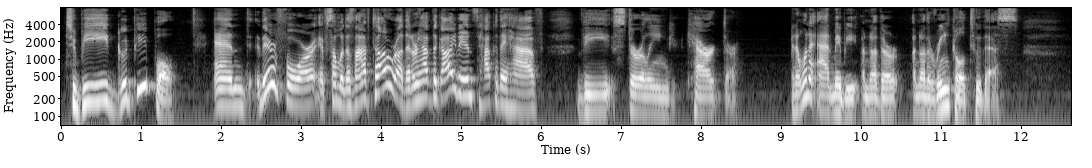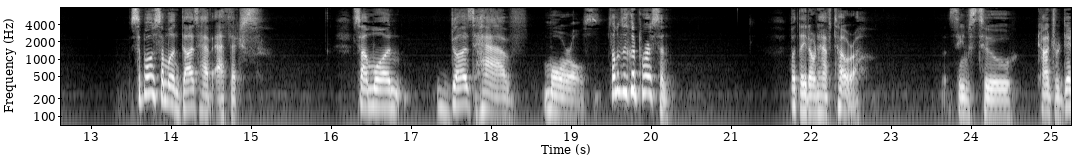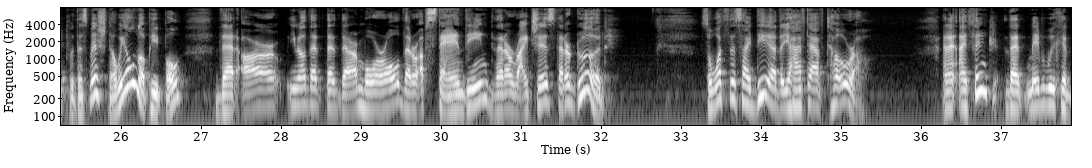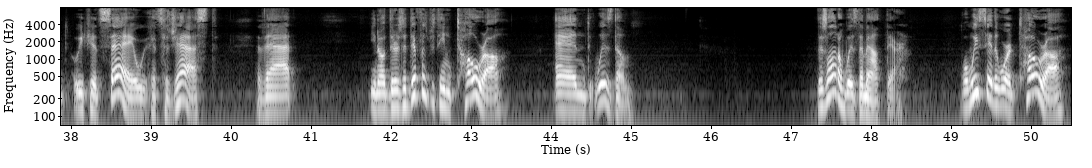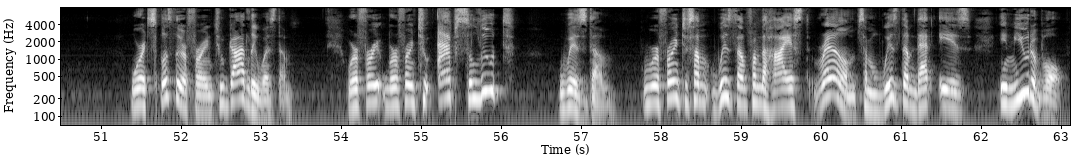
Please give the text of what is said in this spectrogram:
to be good people. And therefore, if someone does not have Torah, they don't have the guidance. How could they have the sterling character? And I want to add maybe another, another wrinkle to this. Suppose someone does have ethics. Someone does have morals. Someone's a good person. But they don't have Torah. It seems to contradict with this Mishnah. We all know people that are, you know, that, that, that are moral, that are upstanding, that are righteous, that are good. So what's this idea that you have to have Torah? And I, I think that maybe we could, we could say, we could suggest that, you know, there's a difference between Torah and wisdom. There's a lot of wisdom out there. When we say the word Torah, we're explicitly referring to godly wisdom. We're referring, we're referring to absolute wisdom. We're referring to some wisdom from the highest realm, some wisdom that is immutable,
